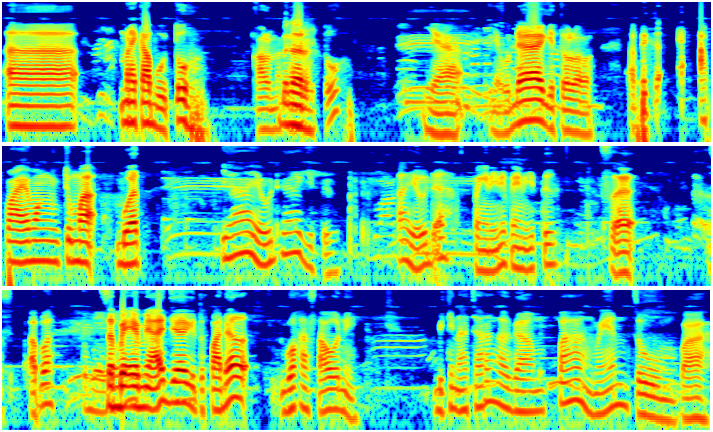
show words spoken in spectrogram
eh mereka butuh? Kalau mereka Bener. butuh ya ya udah gitu loh. Tapi ke- apa emang cuma buat ya ya udah gitu. Ah ya udah pengen ini pengen itu. Se, se- apa se BM-nya aja gitu. Padahal gua kasih tahu nih bikin acara nggak gampang men. Sumpah.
